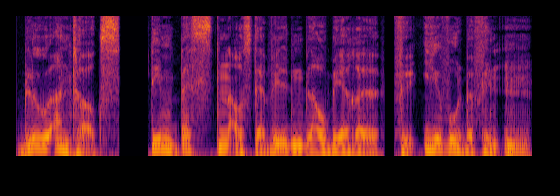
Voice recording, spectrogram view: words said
Blue Antox, dem Besten aus der wilden Blaubeere für Ihr Wohlbefinden.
